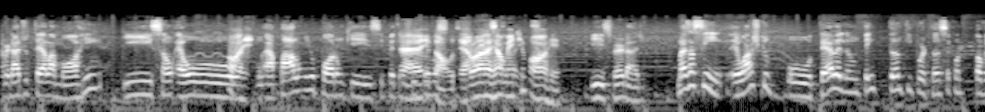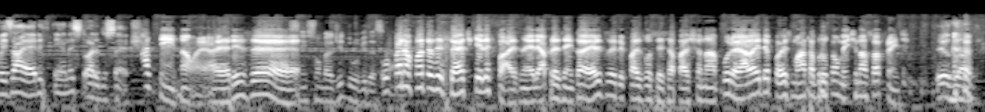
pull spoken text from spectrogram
verdade, o Tela morre e são, é o. Morre. É a Palom e o Porum que se petrificam. É, então, o Tela realmente morre. Isso, verdade. Mas assim, eu acho que o, o Tela ele não tem tanta importância quanto talvez a Aerith tenha na história do set. Ah, sim, não. A Aerith é. Ah, sem sombra de dúvidas. O Final Fantasy VII que ele faz, né? Ele apresenta a Aerith, ele faz você se apaixonar por ela e depois mata brutalmente na sua frente. Exato.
